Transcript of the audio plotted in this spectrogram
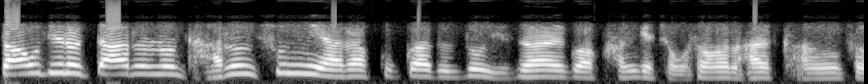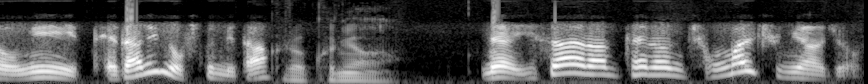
사우디를 따르는 다른 순니 아랍 국가들도 이스라엘과 관계 정상화를 할 가능성이 대단히 높습니다. 그렇군요. 네, 이스라엘한테는 정말 중요하죠.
